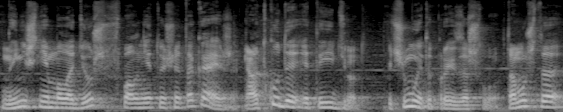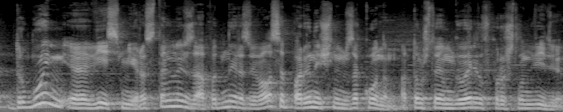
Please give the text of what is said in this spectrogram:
Нынешняя молодежь вполне точно такая же. А откуда это идет? Почему это произошло? Потому что другой э, весь мир, остальной западный, развивался по рыночным законам, о том, что я вам говорил в прошлом видео.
